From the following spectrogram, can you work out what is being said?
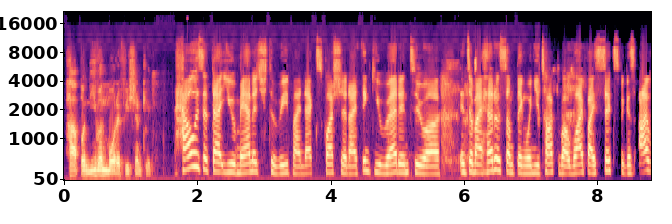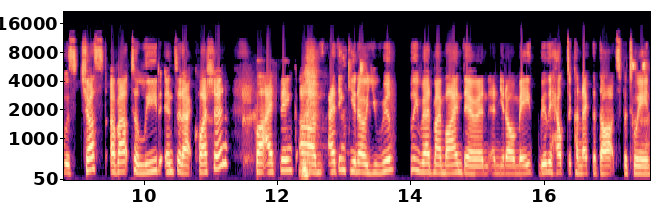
happen even more efficiently how is it that you managed to read my next question? I think you read into uh, into my head or something when you talked about Wi-Fi six because I was just about to lead into that question, but I think um, I think you know you really really read my mind there and, and you know made really helped to connect the dots between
